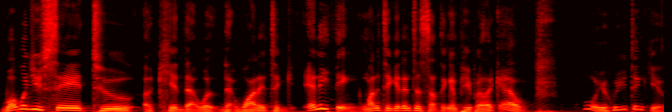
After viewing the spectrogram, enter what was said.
what would you say to a kid that was that wanted to anything, wanted to get into something, and people are like, "Oh, who who you think you?"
